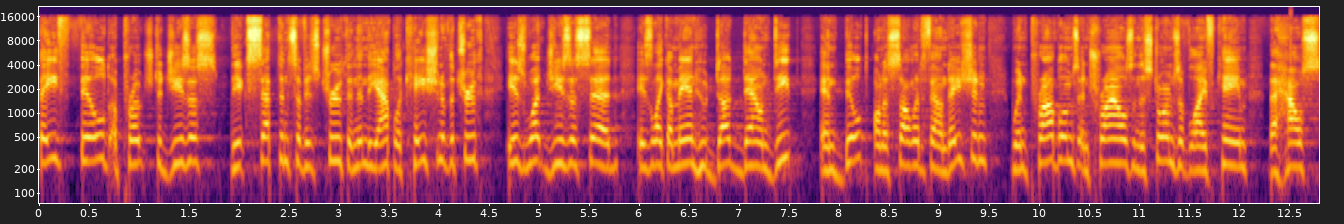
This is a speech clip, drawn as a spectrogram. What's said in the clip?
faith filled approach to Jesus, the acceptance of his truth, and then the application of the truth is what Jesus said is like a man who dug down deep and built on a solid foundation. When problems and trials and the storms of life came, the house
